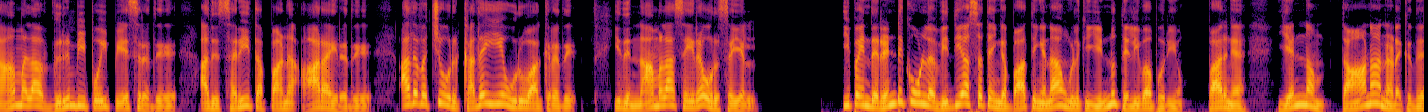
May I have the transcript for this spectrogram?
நாமலா விரும்பி போய் பேசுறது அது சரி தப்பான ஆராயிறது அத வச்சு ஒரு கதையே உருவாக்குறது. இது நாமளா செய்யற ஒரு செயல். இப்ப இந்த ரெண்டுக்கும் உள்ள வித்தியாசத்தை இங்க பாத்தீங்கன்னா உங்களுக்கு இன்னும் தெளிவா புரியும். பாருங்க எண்ணம் தானா நடக்குது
